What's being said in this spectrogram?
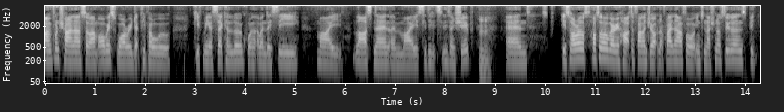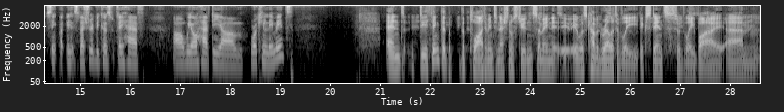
I'm from China, so I'm always worried that people will give me a second look when when they see my last name and my citizenship. Mm. And it's also very hard to find a job right now for international students, especially because they have, uh, we all have the um, working limit. And do you think that the, the plight of international students, I mean, it, it was covered relatively extensively by, um,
